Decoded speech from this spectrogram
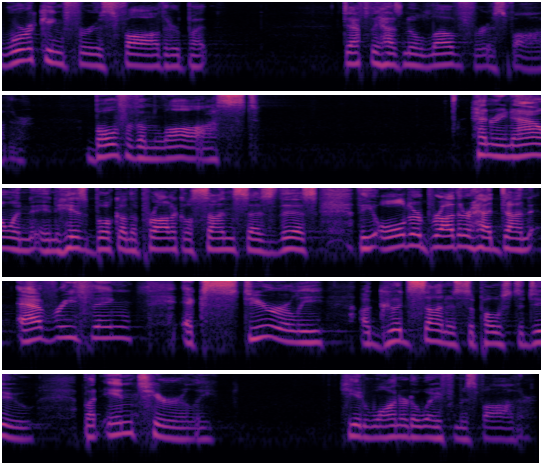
working for his father, but definitely has no love for his father. Both of them lost. Henry Nouwen, in his book on the prodigal son, says this The older brother had done everything exteriorly a good son is supposed to do, but interiorly, he had wandered away from his father.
